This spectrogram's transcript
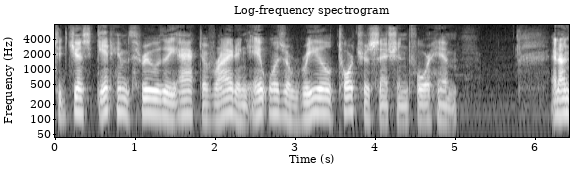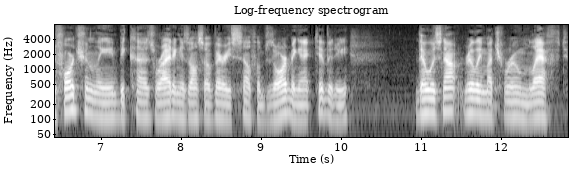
to just get him through the act of writing, it was a real torture session for him. And unfortunately, because writing is also a very self absorbing activity, there was not really much room left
